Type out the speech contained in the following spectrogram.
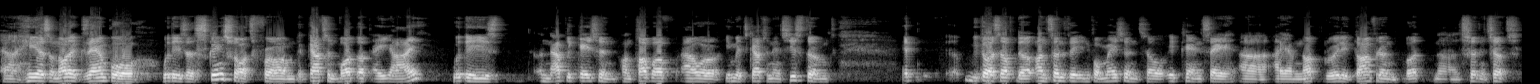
Uh, here's another example, which is a screenshot from the captionbot.ai, which is an application on top of our image captioning system. It, because of the uncertainty information, so it can say, uh, I am not really confident, but uh, and such.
